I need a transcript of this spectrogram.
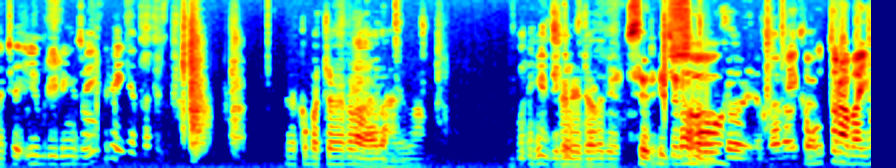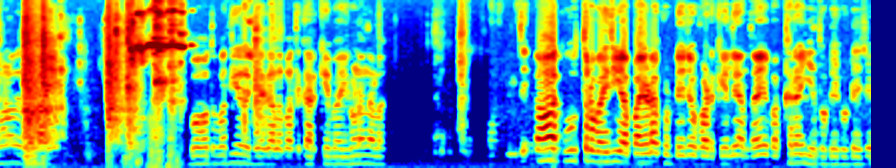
ਅੱਛਾ ਇਹ ਬਰੀਡਿੰਗ ਸਹੀ ਕਰਾਈ ਜਾਂਦਾ ਇੱਕ ਬੱਚਾ ਕਢਾਇਆ ਦਾ ਹੈਗਾ। ਸਿਰੇ ਚੜ ਗਏ ਸਿਰੇ ਸੋ, ਚੜਾਉਣਾ ਔਖਾ ਹੋ ਜਾਂਦਾ ਨਾ ਇਹ ਕਬੂਤਰ ਆ ਬਾਈ ਹੁਣਾਂ ਦੇ ਦਿਖਾਏ। ਬਹੁਤ ਵਧੀਆ ਲੱਗਿਆ ਗੱਲਬਾਤ ਕਰਕੇ ਬਾਈ ਹੁਣਾਂ ਨਾਲ। ਤੇ ਆਹ ਕਬੂਤਰ ਬਾਈ ਜੀ ਆਪਾਂ ਜਿਹੜਾ ਖੁੱਡੇ ਚੋਂ ਫੜ ਕੇ ਲਿਆਂਦਾ ਇਹ ਵੱਖਰਾ ਹੀ ਆ ਤੁਹਾਡੇ ਖੁੱਡੇ 'ਚ।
